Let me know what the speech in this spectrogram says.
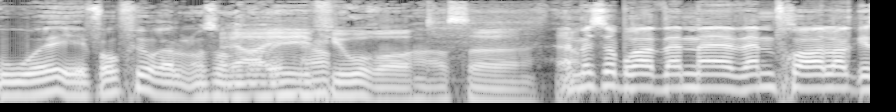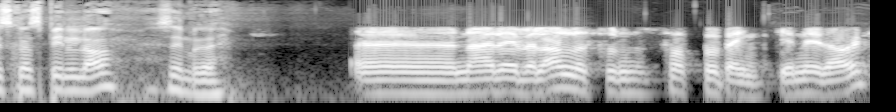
gode i forfjor eller noe sånt. Ja, i fjor òg, altså. Ja. Ja. men så bra. Hvem, hvem fra laget skal spille da, Sindre? Eh, nei, det er vel alle som satt på benken i dag,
